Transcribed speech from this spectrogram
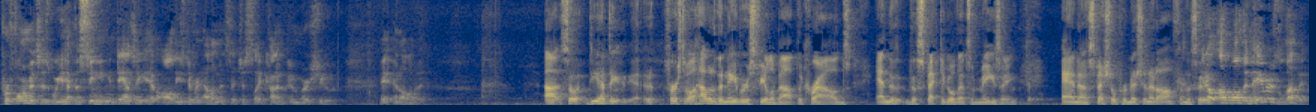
performances where you have the singing and dancing. You have all these different elements that just like kind of immerse you in, in all of it. Uh, so do you have to, uh, first of all, how do the neighbors feel about the crowds and the, the spectacle that's amazing? And uh, special permission at all from the city? You know, uh, well, the neighbors love it.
